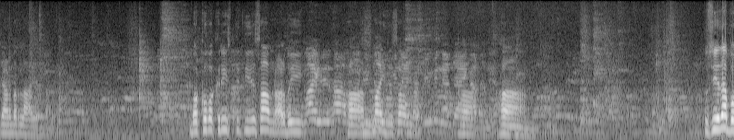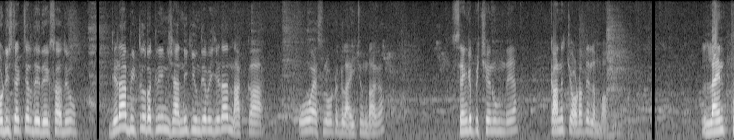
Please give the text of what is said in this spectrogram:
ਜਾਨਵਰ ਲਾ ਜਾਂਦਾ। ਵੱਖੋ ਵੱਖਰੀ ਸਥਿਤੀ ਦੇ ਹਿਸਾਬ ਨਾਲ ਬਈ ਹਾਂ ਸਮਾਜ ਦੇ ਹਿਸਾਬ ਨਾਲ। ਹਾਂ ਤੁਸੀਂ ਇਹਦਾ ਬੋਡੀ ਸਟਰਕਚਰ ਦੇ ਦੇਖ ਸਕਦੇ ਹੋ। ਜਿਹੜਾ ਬੀਟਲ ਬੱਕਰੀ ਨਿਸ਼ਾਨੀ ਕੀ ਹੁੰਦੀ ਹੈ ਬਈ ਜਿਹੜਾ ਨੱਕ ਆ ਉਹ ਐਸਲੋਟ ਗਲਾਈ ਚ ਹੁੰਦਾਗਾ ਸਿੰਘ ਪਿੱਛੇ ਨੂੰ ਹੁੰਦੇ ਆ ਕੰਨ ਚੌੜਾ ਤੇ ਲੰਬਾ ਹੁੰਦਾ। ਲੈਂਥ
